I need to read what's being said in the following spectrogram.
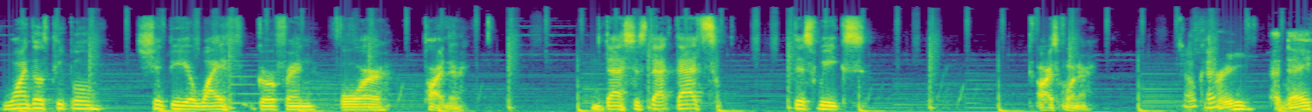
One of those people should be your wife, girlfriend, or partner. That's just that. That's this week's Arts Corner. Okay, Three a day.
